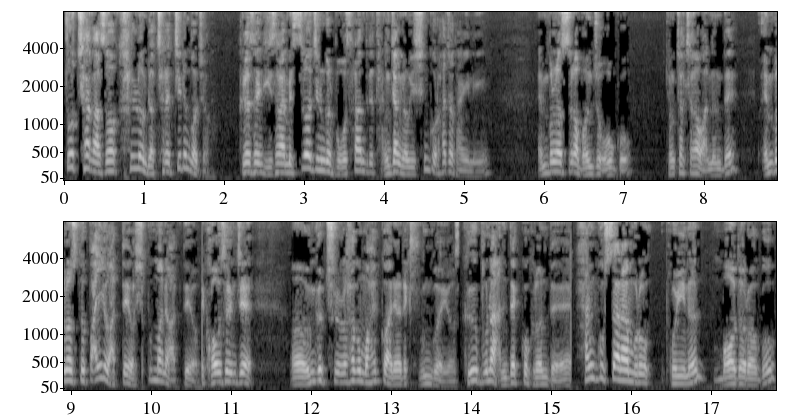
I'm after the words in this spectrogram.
쫓아가서 칼로 몇 차례 찌른 거죠. 그래서 이 사람이 쓰러지는 걸 보고 사람들이 당장 여기 신고를 하죠 당연히. 앰뷸런스가 먼저 오고 경찰차가 왔는데 앰뷸런스도 빨리 왔대요. 10분 만에 왔대요. 거기서 이제 어, 응급치료를 하고 뭐 할 거 아니야. 근데 죽은 거예요. 그 분은 안 됐고 그런데 한국 사람으로 보이는 머더러고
